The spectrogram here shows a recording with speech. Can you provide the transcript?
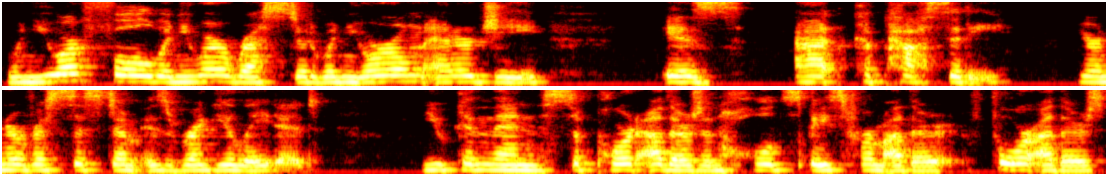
When you are full, when you are rested, when your own energy is at capacity, your nervous system is regulated. You can then support others and hold space from other for others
